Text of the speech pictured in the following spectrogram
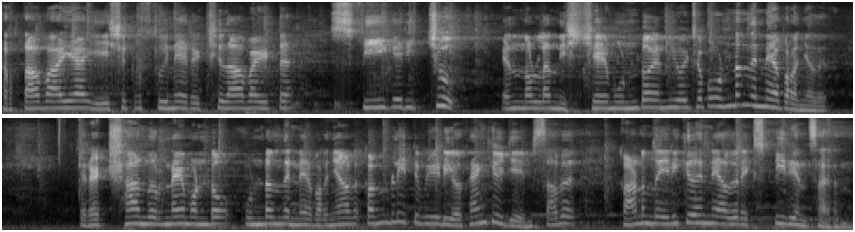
കർത്താവായ യേശുക്രിസ്തുവിനെ രക്ഷിതാവായിട്ട് സ്വീകരിച്ചു എന്നുള്ള നിശ്ചയമുണ്ടോ എന്ന് ചോദിച്ചപ്പോൾ ഉണ്ടെന്ന് തന്നെയാണ് പറഞ്ഞത്. രക്ഷാനിർണയമുണ്ടോ ഉണ്ടെന്ന് തന്നെയാണ് പറഞ്ഞത്. Complete video thank you James അത് കാണുന്ന എനിക്ക് തന്നെ അതൊരു എക്സ്പീരിയൻസ് ആയിരുന്നു.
